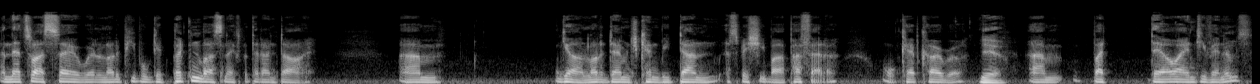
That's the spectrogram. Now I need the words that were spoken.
and that's why I say where a lot of people get bitten by snakes but they don't die. Um, yeah, a lot of damage can be done, especially by a puff adder or Cape Cobra yeah. um, but there are antivenoms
